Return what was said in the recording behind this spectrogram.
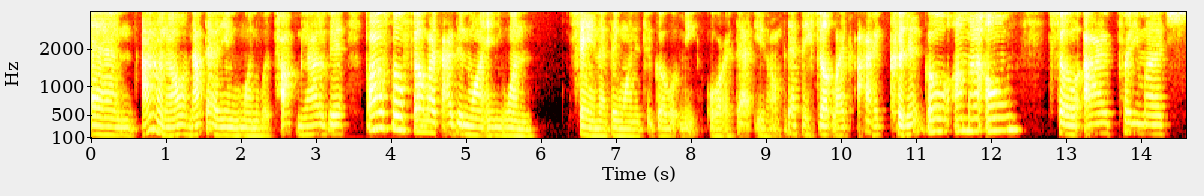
And I don't know, not that anyone would talk me out of it, but I also felt like I didn't want anyone saying that they wanted to go with me or that, you know, that they felt like I couldn't go on my own. So I pretty much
